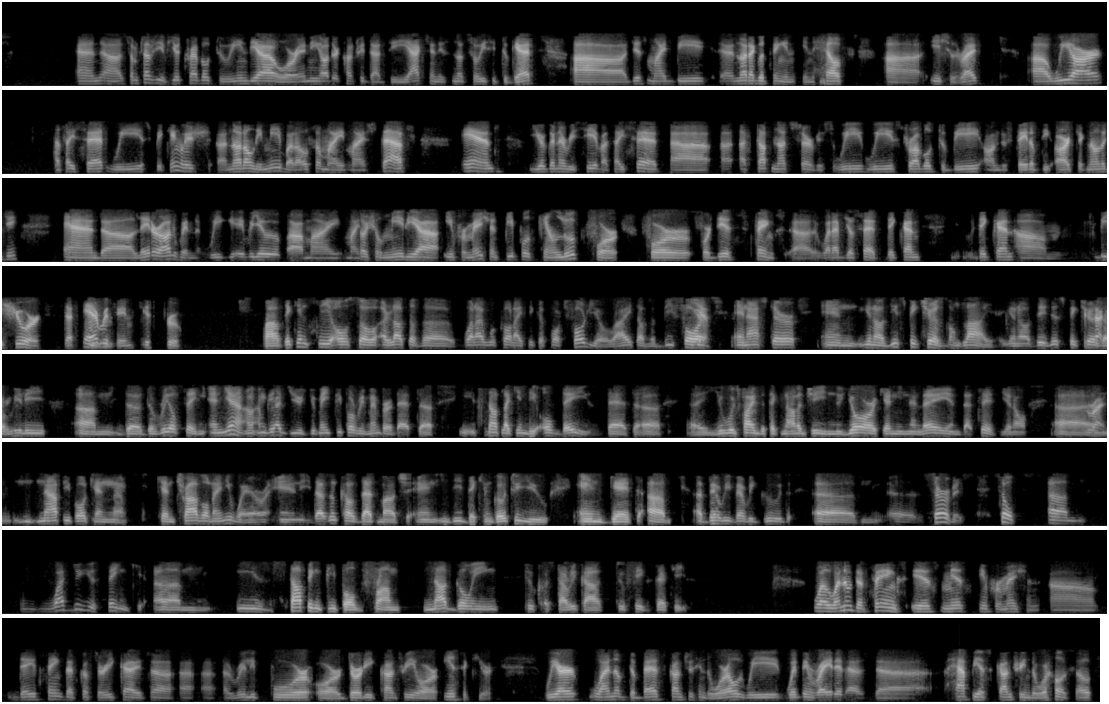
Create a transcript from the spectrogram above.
And uh, sometimes, if you travel to India or any other country that the accent is not so easy to get, uh, this might be uh, not a good thing in in health uh, issues, right? Uh, we are, as I said, we speak English. Uh, not only me, but also my my staff, and you're going to receive, as I said, uh, a, a top-notch service. We we struggle to be on the state-of-the-art technology, and uh, later on, when we give you uh, my my social media information, people can look for for for these things. Uh, what I've just said, they can they can um, be sure that mm-hmm. everything mm-hmm. is true. Well, they can see also a lot of uh, what I would call, I think, a portfolio, right, of a before yes. and after. And you know, these pictures don't lie. You know, they, these pictures exactly. are really um, the the real thing. And yeah, I'm glad you you made people remember that uh, it's not like in the old days that uh, uh, you would find the technology in New York and in LA, and that's it. You know, uh, right. now people can. Uh, can travel anywhere and it doesn't cost that much and indeed they can go to you and get uh, a very very good uh, uh, service so um, what do you think um, is stopping people from not going to Costa Rica to fix their teeth well one of the things is misinformation uh, they think that Costa Rica is a, a, a really poor or dirty country or insecure. We are one of the best countries in the world. We we've been rated as the happiest country in the world. So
